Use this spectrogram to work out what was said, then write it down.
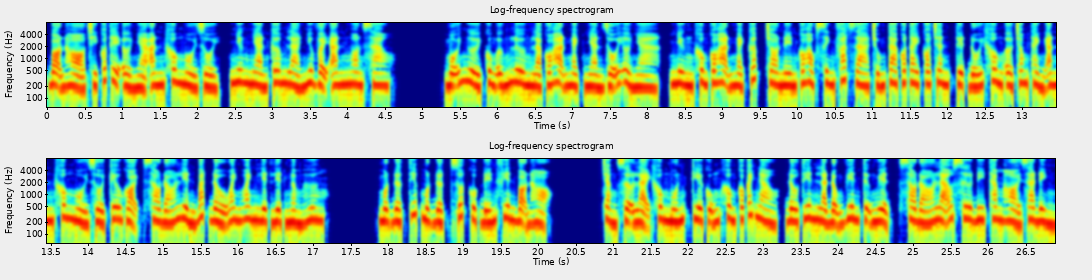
Bọn họ chỉ có thể ở nhà ăn không ngồi rồi, nhưng nhàn cơm là như vậy ăn ngon sao? Mỗi người cung ứng lương là có hạn ngạch nhàn rỗi ở nhà, nhưng không có hạn ngạch cấp cho nên có học sinh phát ra chúng ta có tay có chân tuyệt đối không ở trong thành ăn không ngồi rồi kêu gọi, sau đó liền bắt đầu oanh oanh liệt liệt ngầm hương. Một đợt tiếp một đợt rốt cuộc đến phiên bọn họ. Chẳng sợ lại không muốn kia cũng không có cách nào, đầu tiên là động viên tự nguyện, sau đó lão sư đi thăm hỏi gia đình,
